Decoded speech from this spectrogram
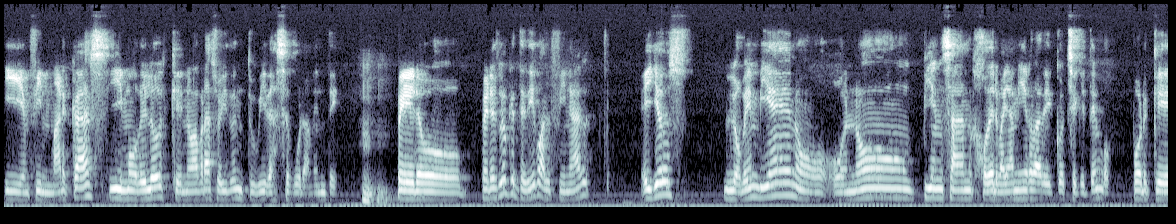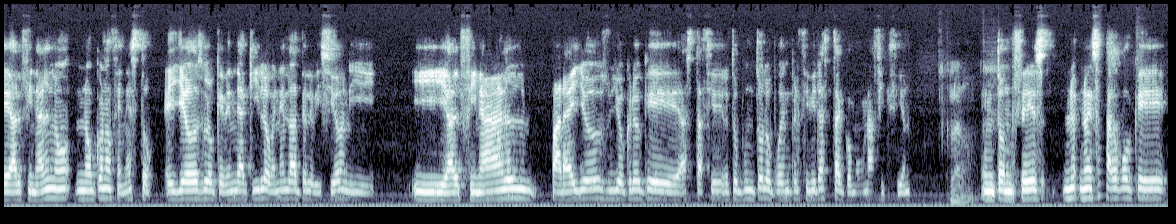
y, en fin, marcas y modelos que no habrás oído en tu vida seguramente. Pero, pero es lo que te digo, al final ellos lo ven bien o, o no piensan, joder, vaya mierda de coche que tengo porque al final no, no conocen esto. Ellos lo que ven de aquí lo ven en la televisión y, al final para ellos yo creo que hasta cierto punto lo pueden percibir hasta como una ficción. Claro. Entonces no, es algo que,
